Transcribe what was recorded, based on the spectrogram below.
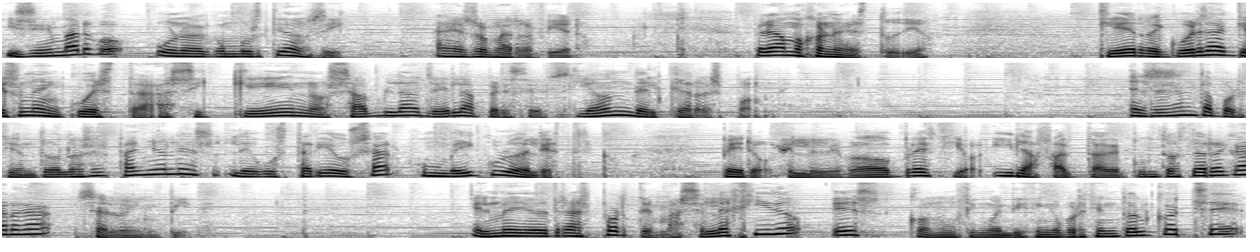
Y sin embargo, uno de combustión sí. A eso me refiero. Pero vamos con el estudio. Que recuerda que es una encuesta, así que nos habla de la percepción del que responde. El 60% de los españoles le gustaría usar un vehículo eléctrico, pero el elevado precio y la falta de puntos de recarga se lo impide. El medio de transporte más elegido es con un 55% el coche,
